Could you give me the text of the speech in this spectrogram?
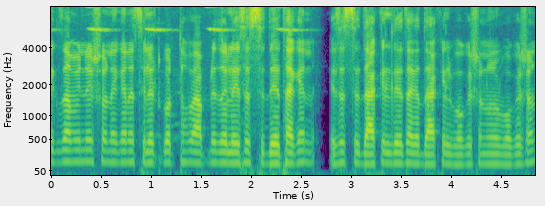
এক্সামিনেশন এখানে সিলেক্ট করতে হবে। আপনি যদি এসএসসি দিয়ে থাকেন। এসএসসি দাখিল দিয়ে থাকে, দাখিল ভোকেশনাল ভোকেশন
